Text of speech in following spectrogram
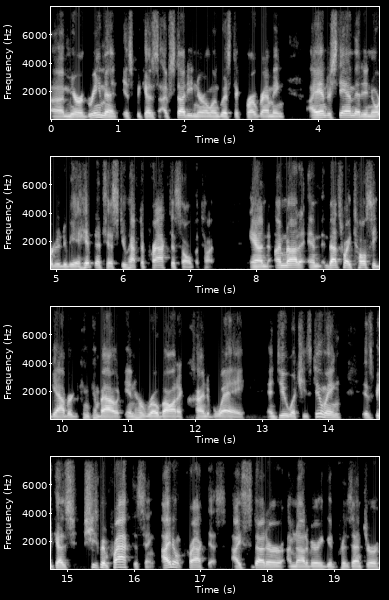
uh, mere agreement is because I've studied neurolinguistic programming. I understand that in order to be a hypnotist, you have to practice all the time. And I'm not, and that's why Tulsi Gabbard can come out in her robotic kind of way and do what she's doing, is because she's been practicing. I don't practice. I stutter. I'm not a very good presenter.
